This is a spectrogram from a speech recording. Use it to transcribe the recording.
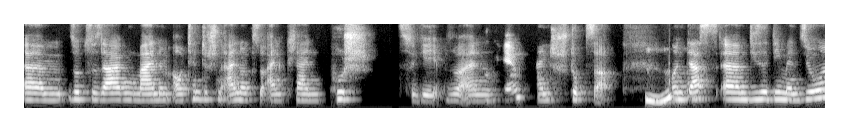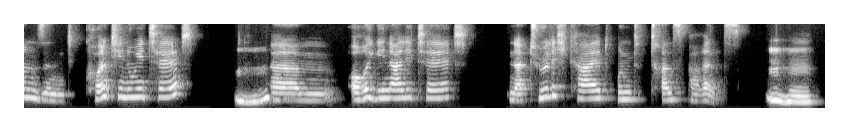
ähm, sozusagen meinem authentischen Eindruck so einen kleinen Push zu geben, so einen, okay. einen Stupser. Mhm. Und das, ähm, diese Dimensionen sind Kontinuität, mhm. ähm, Originalität, Natürlichkeit und Transparenz. Mhm.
